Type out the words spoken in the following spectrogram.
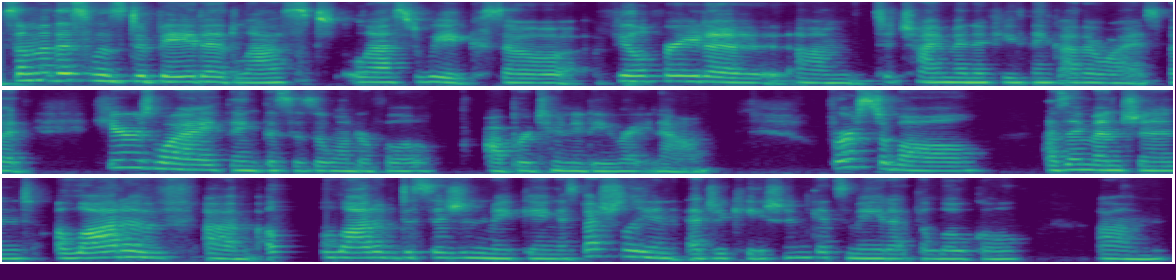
some of this was debated last last week. So feel free to um, to chime in if you think otherwise. But here's why I think this is a wonderful opportunity right now. First of all, as I mentioned, a lot of um, a lot of decision making, especially in education, gets made at the local um,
